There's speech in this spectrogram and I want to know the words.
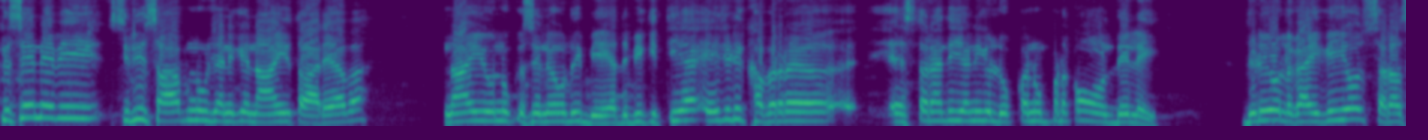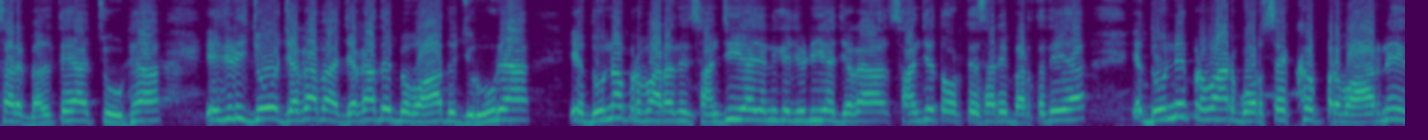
ਕਿਸੇ ਨੇ ਵੀ ਸ੍ਰੀ ਸਾਹਿਬ ਨੂੰ ਜਾਣੀ ਕਿ ਨਾ ਹੀ ਉਤਾਰਿਆ ਵਾ, ਨਾ ਹੀ ਉਹਨੂੰ ਕਿਸੇ ਨੇ ਉਹਦੀ ਬੇਅਦਬੀ ਕੀਤੀ ਆ। ਇਹ ਜਿਹੜੀ ਖਬਰ ਇਸ ਤਰ੍ਹਾਂ ਦੀ ਜਾਣੀ ਕਿ ਲੋਕਾਂ ਨੂੰ ਭੜਕਾਉਣ ਦੇ ਲਈ ਜਿਹੜੀ ਉਹ ਲਗਾਈ ਗਈ, ਉਹ ਸਰਾਸਰ ਗਲਤ ਆ ਝੂਠ ਆ ਇਹ ਜਿਹੜੀ ਜੋ ਜਗ੍ਹਾ ਵਾ, ਜਗ੍ਹਾ ਦੇ ਵਿਵਾਦ ਜ਼ਰੂਰ ਆ ਇਹ ਦੋਨਾਂ ਪਰਿਵਾਰਾਂ ਦੀ ਸਾਂਝੀ ਆ ਯਾਨੀ ਕਿ ਜਿਹੜੀ ਆ ਜਗ੍ਹਾ ਸਾਂਝੇ ਤੌਰ ਤੇ ਸਾਰੇ ਵਰਤਦੇ ਆ। ਇਹ ਦੋਨੇ ਪਰਿਵਾਰ ਗੁਰਸਿੱਖ ਪਰਿਵਾਰ ਨੇ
